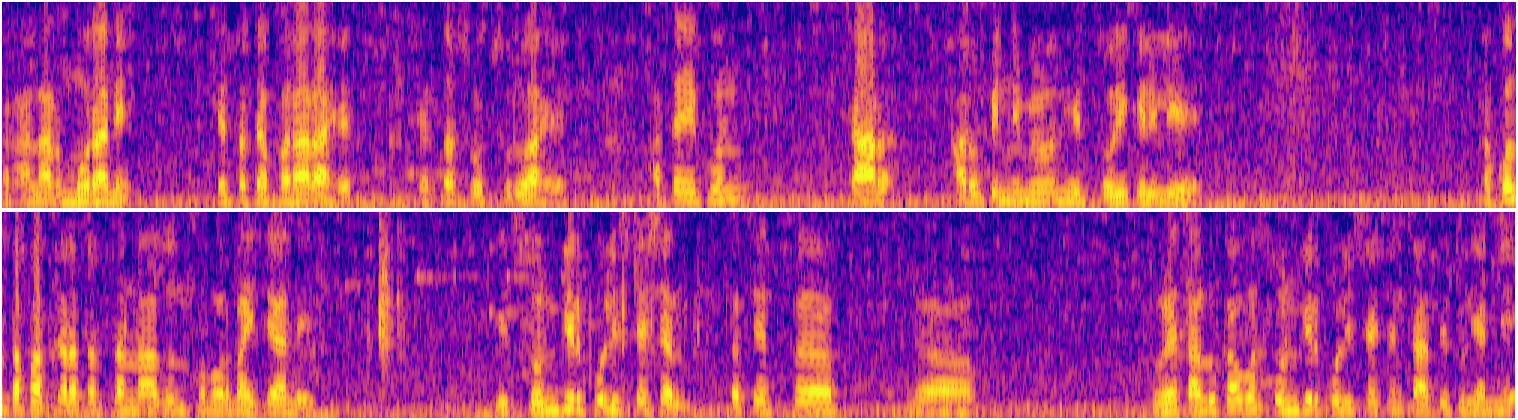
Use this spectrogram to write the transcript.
राहणार मोराने हे सध्या फरार आहेत. त्यांचा शोध सुरू आहे. असं एकूण चार आरोपींनी मिळून ही चोरी केलेली आहे. सखोल तपास करत असताना अजून समोर माहिती आली की सोनगीर पोलीस स्टेशन तसेच धुळे तालुका व सोनगीर पोलीस स्टेशनच्या हद्दीतून यांनी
